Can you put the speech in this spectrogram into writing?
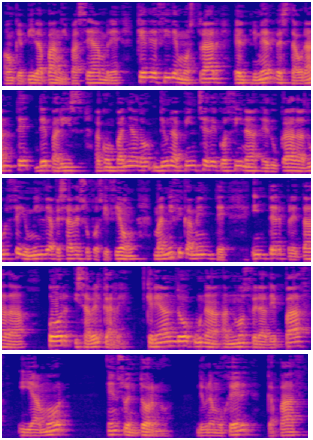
aunque pida pan y pase hambre, que decide mostrar el primer restaurante de París, acompañado de una pinche de cocina educada, dulce y humilde a pesar de su posición, magníficamente interpretada por Isabel Carré, creando una atmósfera de paz y amor en su entorno, de una mujer capaz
